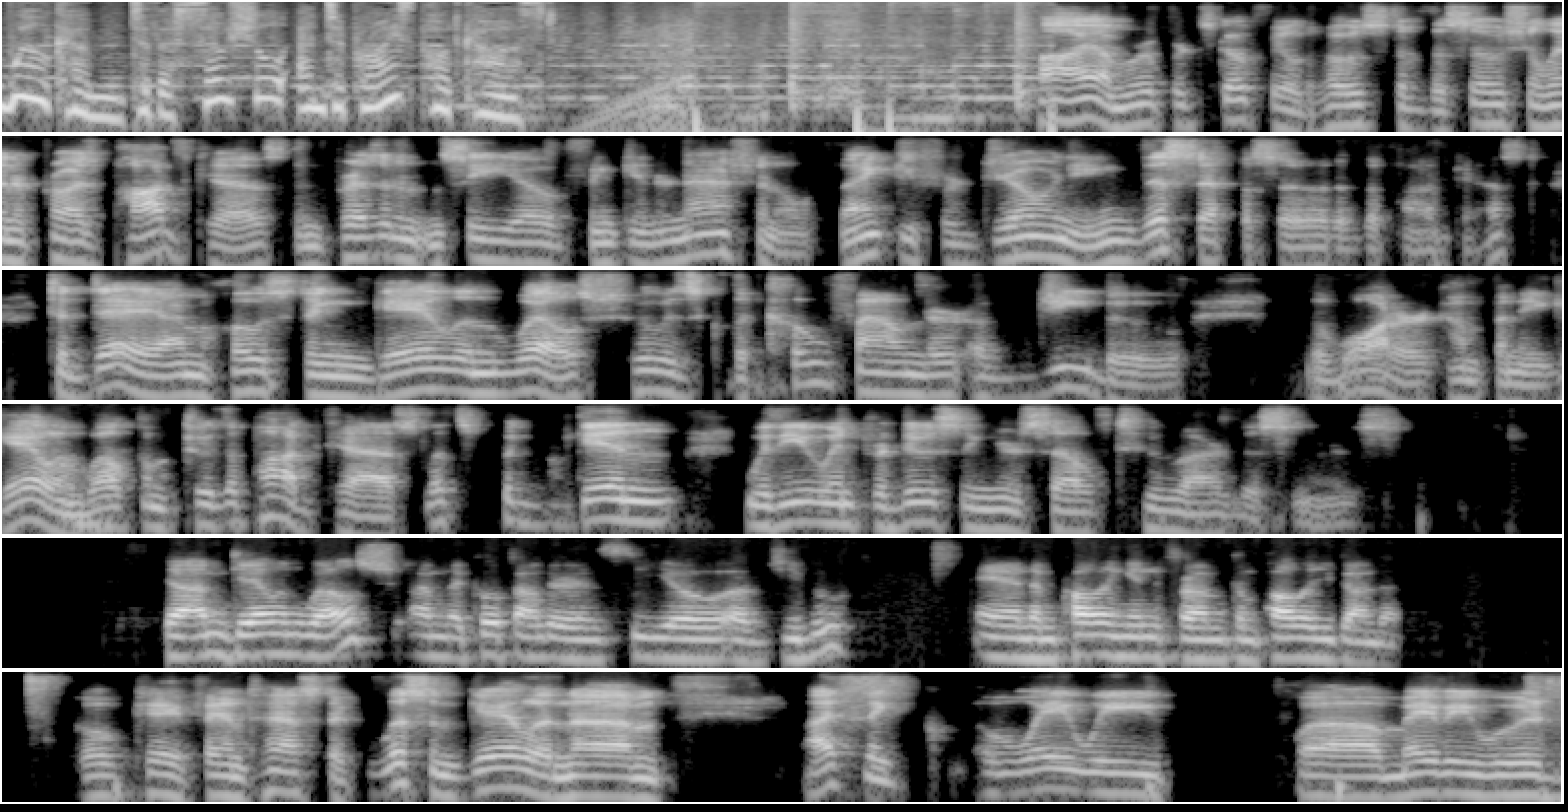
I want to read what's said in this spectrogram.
Welcome to the Social Enterprise Podcast. Hi, I'm Rupert Scofield, host of the Social Enterprise Podcast and president and CEO of FINCA International. Thank you for joining this episode of the podcast. Today, I'm hosting Galen Welsch, who is the co founder of Jibu, the water company. Galen, welcome to the podcast. Let's begin with you introducing yourself to our listeners. Yeah, I'm Galen Welsch. I'm the co-founder and CEO of Jibu, and I'm calling in from Kampala, Uganda. Okay, fantastic. Listen, Galen, um, I think a way we uh, maybe would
